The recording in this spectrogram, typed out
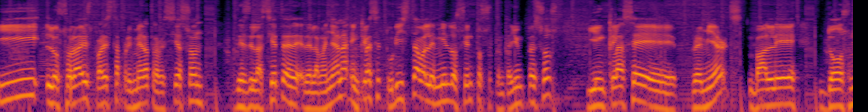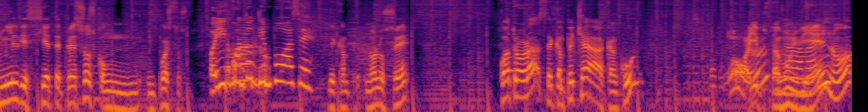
y los horarios para esta primera travesía son desde las 7 de, la mañana. En clase turista vale 1.271 pesos y en clase Premiers vale 2.017 pesos con impuestos. Oye, ¿cuánto tiempo hace? De Campe no lo sé. ¿Cuatro horas de Campeche a Cancún? Oye, pues está muy Nada bien. ¿no?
